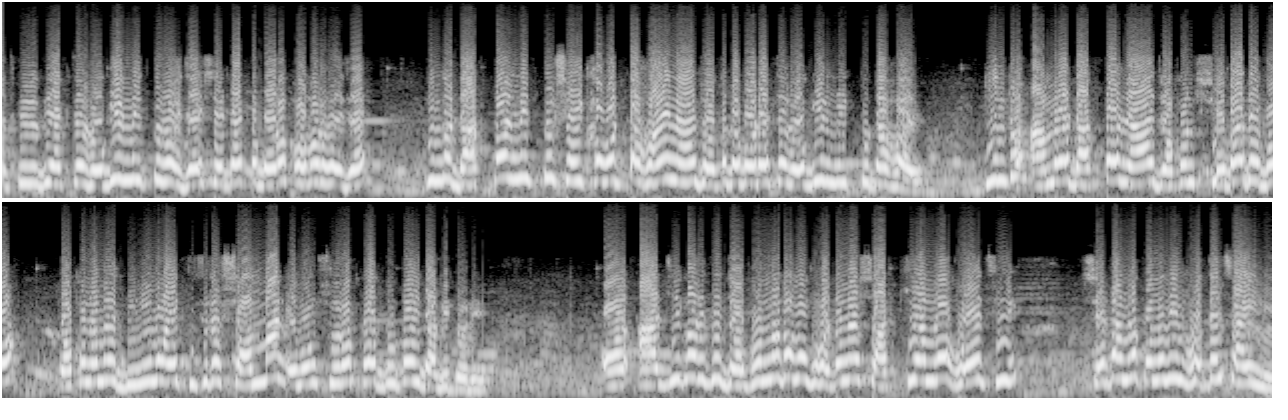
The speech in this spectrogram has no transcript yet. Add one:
আজকে যদি একটা রোগীর মৃত্যু হয়ে যায়, সেটা একটা বড় খবর হয়ে যায়। কিন্তু ডাক্তার মৃত্যু সেই খবরটা হয় না, যতটা বড় একটা রোগীর মৃত্যুটা হয়। কিন্তু আমরা ডাক্তাররা যখন সেবা দেব, তখন আমরা বিনিময়ে কিছুটা সম্মান এবং সুরক্ষার দুটোই দাবি করি। আরজি করে যে জঘন্যতম ঘটনার সাক্ষী আমরা হয়েছি, সেটা আমরা কোনোদিন হতে চাইনি।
